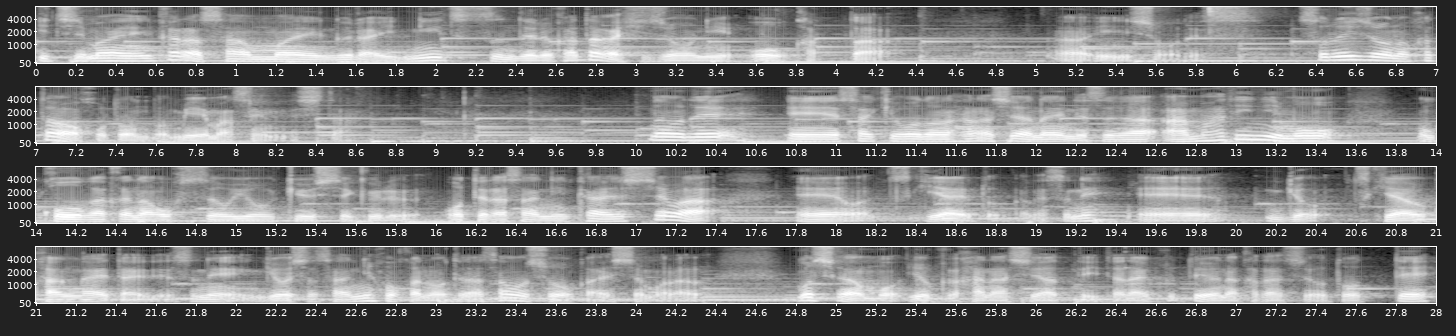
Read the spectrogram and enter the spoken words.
い、1万円から3万円ぐらいに包んでいる方が非常に多かった印象です。それ以上の方はほとんど見えませんでした。なので、えー、先ほどの話じゃないんですがあまりにも高額なお布施を要求してくるお寺さんに関しては、えー、付き合うとかですね、えー、付き合う考えたりですね業者さんに他のお寺さんを紹介してもらう。もしくはもうよく話し合っていただくというような形をとって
